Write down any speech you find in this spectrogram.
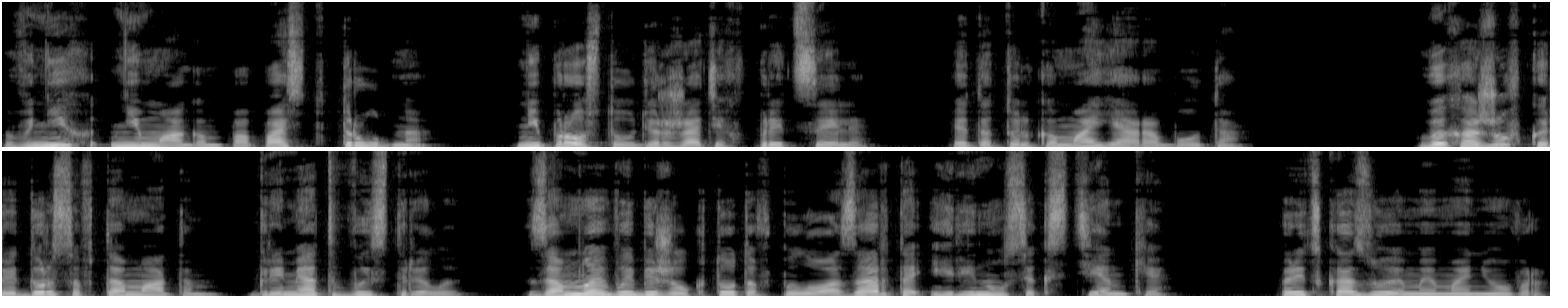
В них не магам попасть трудно. Не просто удержать их в прицеле. Это только моя работа. Выхожу в коридор с автоматом. Гремят выстрелы. За мной выбежал кто-то в пылу азарта и ринулся к стенке. Предсказуемый маневр.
